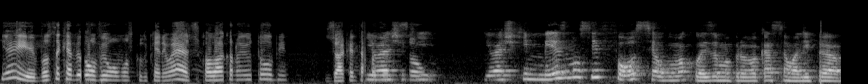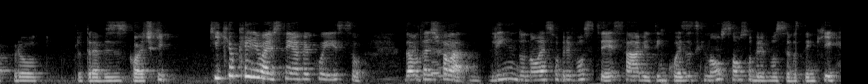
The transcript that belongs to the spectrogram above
E aí, você quer ouvir uma música do Kanye West? Coloca no YouTube, já que ele tá eu fazendo som. Que, eu acho que mesmo se fosse alguma coisa, uma provocação ali pra, pro, pro Travis Scott, que que, que o Kanye West tem a ver com isso? Dá vontade de falar, lindo, não é sobre você, sabe? Tem coisas que não são sobre você. Você tem que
